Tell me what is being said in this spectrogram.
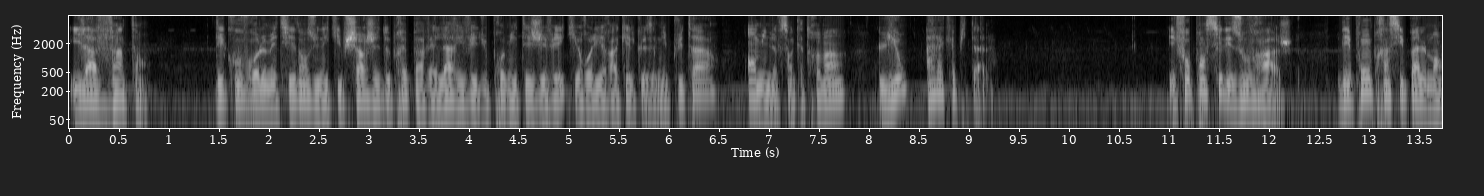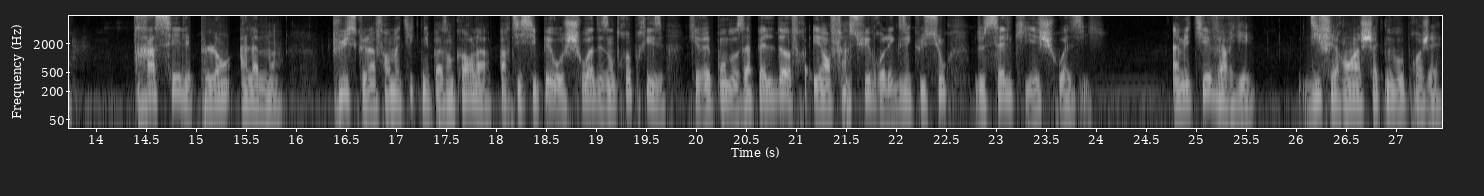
Il a 20 ans. Découvre le métier dans une équipe chargée de préparer l'arrivée du premier TGV qui reliera quelques années plus tard, en 1980, Lyon à la capitale. Il faut penser les ouvrages, des ponts principalement, tracer les plans à la main, puisque l'informatique n'est pas encore là, participer au choix des entreprises qui répondent aux appels d'offres et enfin suivre l'exécution de celle qui est choisie. Un métier varié, différent à chaque nouveau projet,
